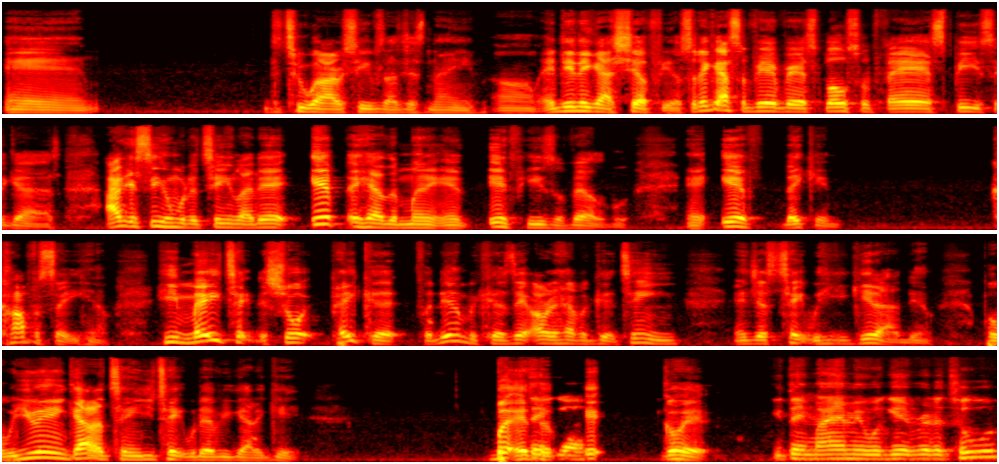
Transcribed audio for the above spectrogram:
and the two wide receivers I just named. Um, and then they got Sherfield. So they got some very, very explosive, fast, speeds of guys. I can see him with a team like that if they have the money and if he's available and if they can compensate him. He may take the short pay cut for them because they already have a good team and just take what he can get out of them. But when you ain't got a team, you take whatever you got to get. But think, the, uh, it, go ahead. You think Miami will get rid of Tua?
